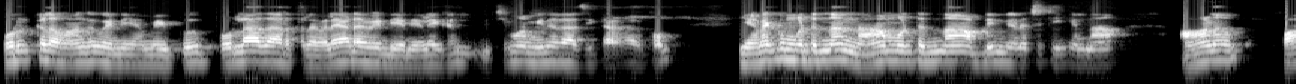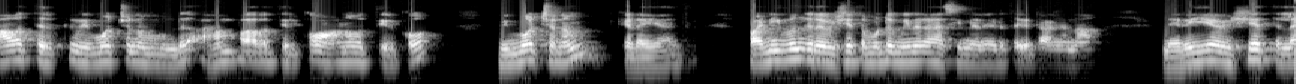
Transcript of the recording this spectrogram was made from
பொருட்களை வாங்க வேண்டிய அமைப்பு பொருளாதாரத்தில் விளையாட வேண்டிய நிலைகள் நிச்சயமாக மீனராசிக்காக இருக்கும். எனக்கு மட்டும்தான் நான் மட்டும்தான் அப்படின்னு நினச்சிட்டிங்கன்னா ஆணவ பாவத்திற்கு விமோச்சனம் உண்டு. அகம்பாவத்திற்கோ ஆணவத்திற்கோ விமோச்சனம் கிடையாது. பணிவுங்கிற விஷயத்த மட்டும் மீனராசினர் எடுத்துக்கிட்டாங்கன்னா நிறைய விஷயத்துல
